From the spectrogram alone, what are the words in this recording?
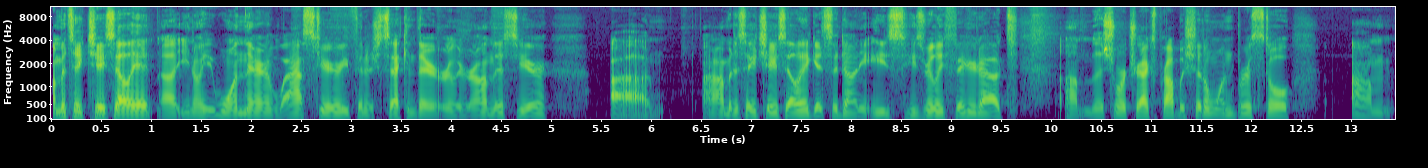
I'm to take Chase Elliott. Uh, you know, he won there last year. He finished second there earlier on this year. Uh, I'm to say Chase Elliott gets it done. He's he's really figured out um, the short tracks. Probably should have won Bristol um,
